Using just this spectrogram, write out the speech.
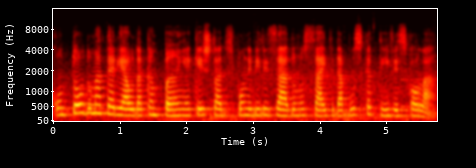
com todo o material da campanha que está disponibilizado no site da Busca Ativa Escolar.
